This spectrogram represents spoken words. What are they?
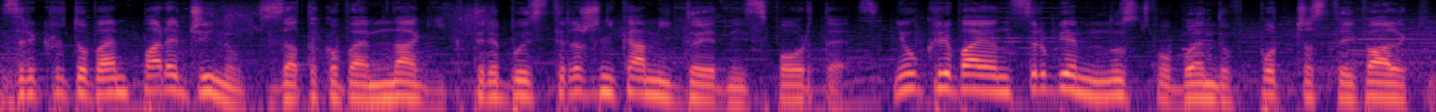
Zrekrutowałem parę dżinów, zaatakowałem nagi, które były strażnikami do jednej z fortec. Nie ukrywając, zrobiłem mnóstwo błędów podczas tej walki.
